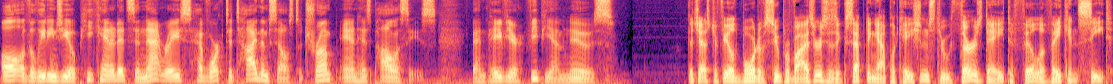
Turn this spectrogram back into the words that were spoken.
All of the leading GOP candidates in that race have worked to tie themselves to Trump and his policies. Ben Paviour, VPM News. The Chesterfield Board of Supervisors is accepting applications through Thursday to fill a vacant seat.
